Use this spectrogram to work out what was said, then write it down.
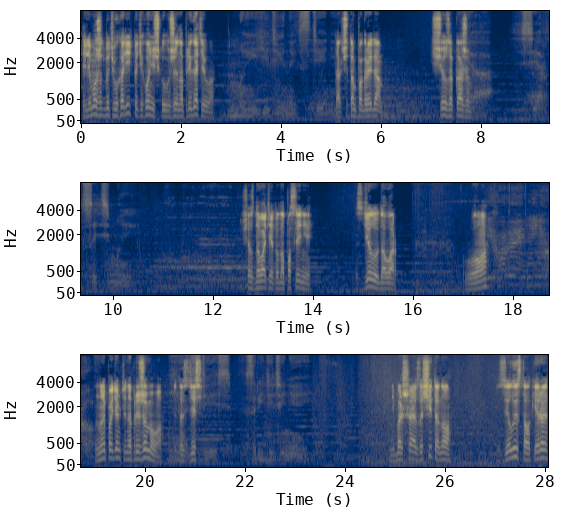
Или может быть выходить потихонечку, уже напрягать его. Так, что там по грейдам? Еще закажем. Я сердце тьмы. Сейчас давайте я тогда последний Сделаю довар. Во. Ну и пойдемте напряжем его. Где-то здесь. Здесь, среди теней. Небольшая защита, но зелы, сталкеры,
